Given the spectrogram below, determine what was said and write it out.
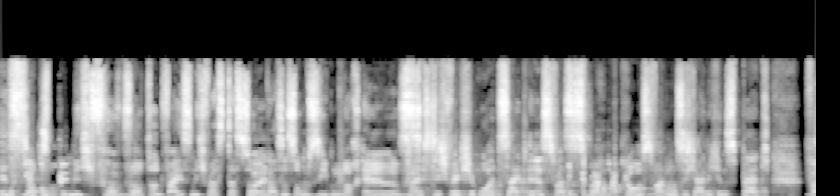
Ist und jetzt so. bin ich verwirrt und weiß nicht, was das soll, dass es um sieben noch hell ist. weiß nicht, welche Uhrzeit ist, was ist überhaupt los, wann muss ich eigentlich ins Bett, w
